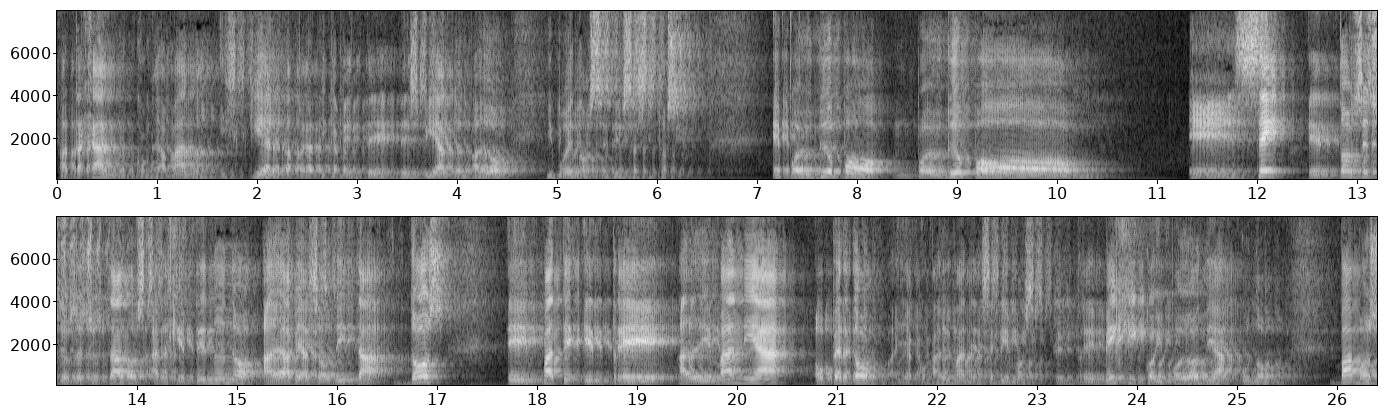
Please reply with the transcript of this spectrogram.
atajando con la mano izquierda prácticamente, desviando el balón y bueno, se dio esa situación. Eh, por el grupo, por el grupo eh, C, entonces los resultados Argentina 1, Arabia Saudita 2, empate entre Alemania, o perdón, vaya con Alemania, seguimos, entre México y Polonia 1. Vamos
